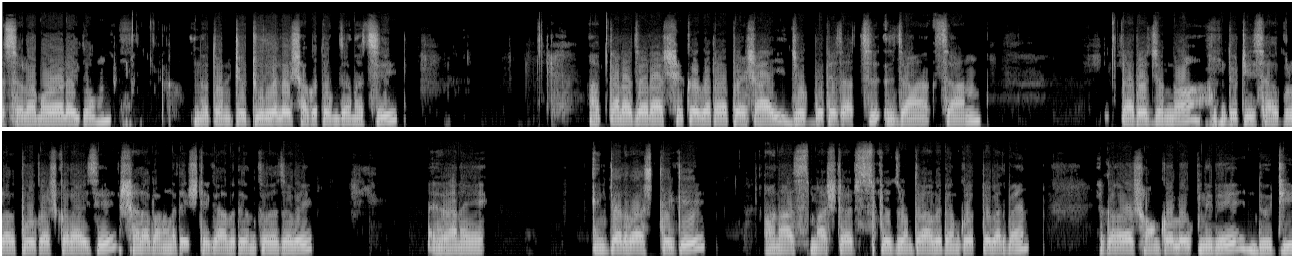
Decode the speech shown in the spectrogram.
আসসালামু আলাইকুম। নতুন টিউটোরিয়ালে স্বাগতম জানাচ্ছি। আপনারা যারা শিক্ষকতা পেশায় যোগ দিতে চান, তাদের জন্য দুটি সার্কুলার প্রকাশ করা হয়েছে। সারা বাংলাদেশ থেকে আবেদন করা যাবে। এখানে ইন্টারভাস থেকে অনার্স মাস্টার্স পর্যন্ত আবেদন করতে পারবেন। এখানে সংখ্যালোক নিবে দুইটি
